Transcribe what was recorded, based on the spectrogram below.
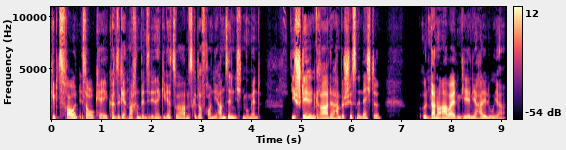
Gibt es Frauen? Ist auch okay. Können sie gerne machen, wenn sie die Energie dazu haben. Es gibt auch Frauen, die haben sie nicht im Moment. Die stillen gerade, haben beschissene Nächte und dann noch arbeiten gehen. Ja, Halleluja.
